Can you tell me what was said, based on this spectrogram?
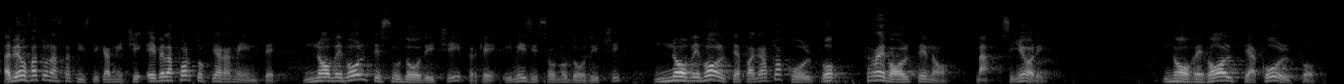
abbiamo fatto una statistica amici e ve la porto chiaramente, 9 volte su 12, perché i mesi sono 12, 9 volte ha pagato a colpo, 3 volte no. Ma signori, 9 volte a colpo,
